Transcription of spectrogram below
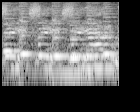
sing, sing, sing, sing, happy birthday.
